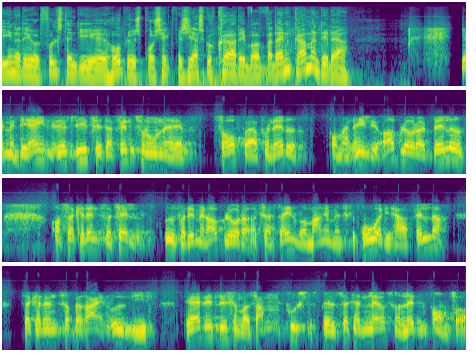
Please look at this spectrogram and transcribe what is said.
ligner det jo et fuldstændig øh, håbløst projekt, hvis jeg skulle gøre det. Hvor- Hvordan gør man det der? Jamen, det er egentlig lidt lige til. Der findes sådan nogle øh, software på nettet, hvor man egentlig uploader et billede, og så kan den fortælle ud fra det, man uploader, og taster ind, hvor mange man skal bruge af de her felter. Så kan den så beregne ud i... Det er lidt ligesom at samle et puslespil. Så kan den lave sådan lidt en form for...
